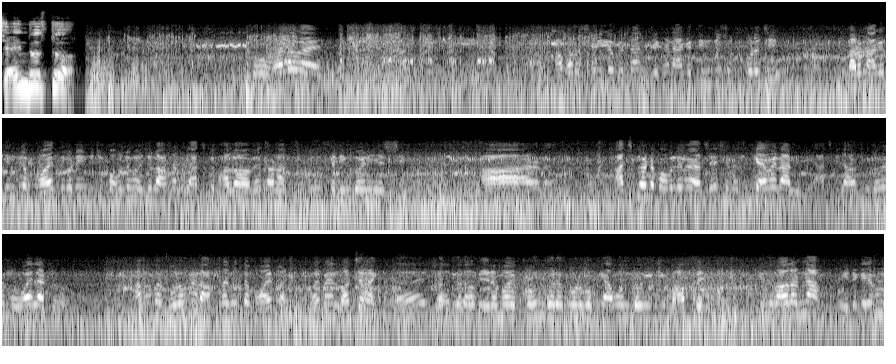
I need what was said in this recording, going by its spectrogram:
জয় দোস্ত তো হ্যালো গাইস আবারও সেই লোকেশন যেখানে আগের দিনকে শ্যুট করেছি। কারণ আগের দিনকে ভয়েস রেকর্ডিং কিছু প্রবলেম হয়েছিল। আশা করি আজকে ভালো হবে। কারণ আমি শুধু সেটিং করে নিয়ে এসেছি। আর আজকেও একটা প্রবলেমে আছে সেটা হচ্ছে ক্যামেরা নিয়ে আজকে যাওয়া শুরু হবে মোবাইল আর ড্রোন আমি আবার বলব না রাস্তায় করতে ভয় পাই। ভয় পাই লজ্জা লাগে। সত্যি কথা বলতে এরকম ফোন ধরে করব কেমন লোক কি ভাববে? কিন্তু ভাবলাম না এটাকে যখন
